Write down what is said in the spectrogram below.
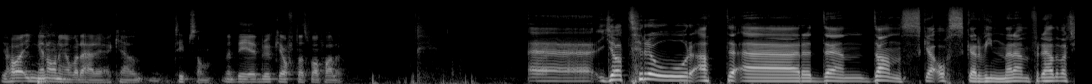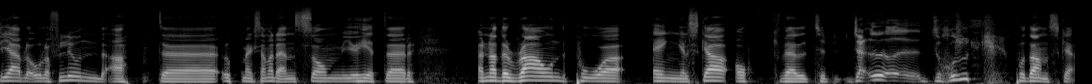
Jag har ingen aning om vad det här är, kan jag tipsa om. Men det brukar oftast vara fallet. Eh, jag tror att det är den danska Oscar-vinnaren, för det hade varit så jävla Olof Lund att eh, uppmärksamma den, som ju heter Another Round på engelska och väl typ Druk på danska.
